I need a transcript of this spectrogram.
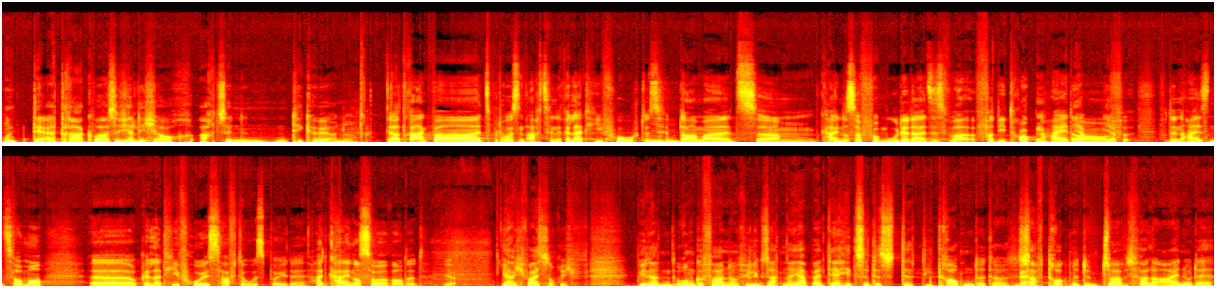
Und der Ertrag war sicherlich auch 18 ein, ein Tick höher, ne? Der Ertrag war 2018 relativ hoch. Das mhm. hat damals ähm, keiner so vermutet. Also es war für die Trockenheit, ja, auch, ja. Für, für, den heißen Sommer, äh, relativ hohe Saftausbeute. Hat keiner so erwartet. Ja, ja ich weiß noch. Ich bin dann rumgefahren und viele gesagt, naja, bei der Hitze, das, das die Trauben, der, der ja. Saft trocknet im Zweifelsfalle ein oder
